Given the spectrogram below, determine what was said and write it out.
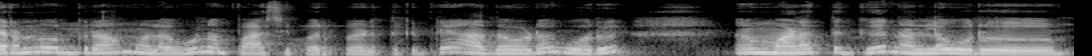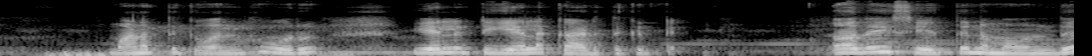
இரநூறு கிராம் அளவு நான் பாசிப்பருப்பு எடுத்துக்கிட்டேன். அதோட ஒரு மணத்துக்கு நல்ல ஒரு மணத்துக்கு வந்து ஒரு ஏழு எட்டு ஏலக்காய் எடுத்துக்கிட்டேன். அதையும் சேர்த்து நம்ம வந்து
